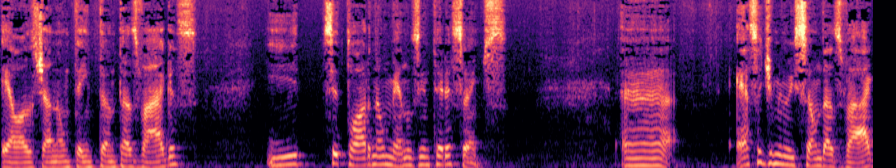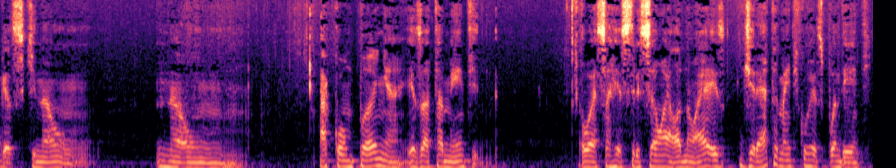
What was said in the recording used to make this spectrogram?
elas já não têm tantas vagas e se tornam menos interessantes. Uh, essa diminuição das vagas, que não não acompanha exatamente ou essa restrição ela não é diretamente correspondente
